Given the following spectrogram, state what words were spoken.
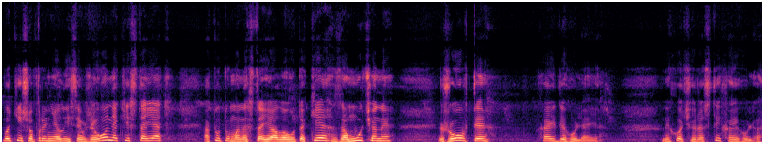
Бо ті, що прийнялися вже он, які стоять, а тут у мене стояло отаке, замучене, жовте. Хай де гуляє. Не хоче рости, хай гуляє.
